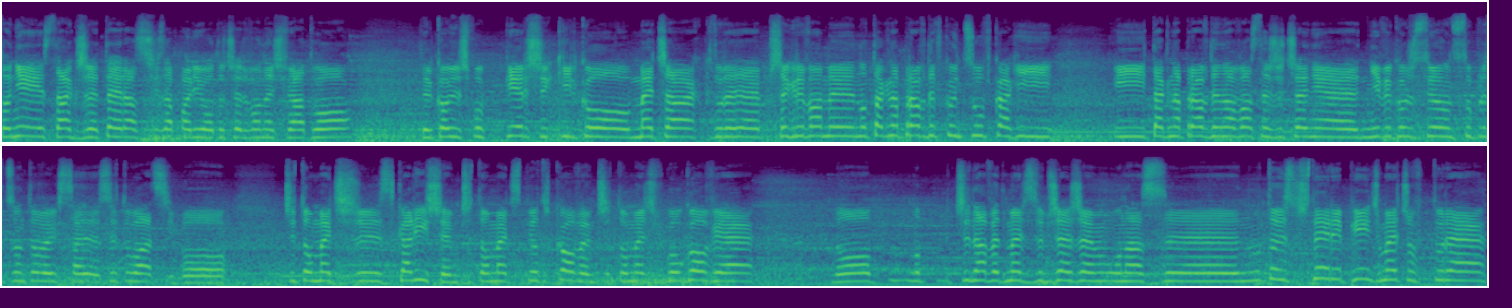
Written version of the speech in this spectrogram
to nie jest tak, że teraz się zapaliło to czerwone światło, tylko już po pierwszych kilku meczach, które przegrywamy no tak naprawdę w końcówkach i, i tak naprawdę na własne życzenie, nie wykorzystując stuprocentowych sytuacji, bo czy to mecz z Kaliszem, czy to mecz z Piotrkowem, czy to mecz w Głogowie, no, no, czy nawet mecz z Wybrzeżem u nas, e, no to jest 4-5 meczów, które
